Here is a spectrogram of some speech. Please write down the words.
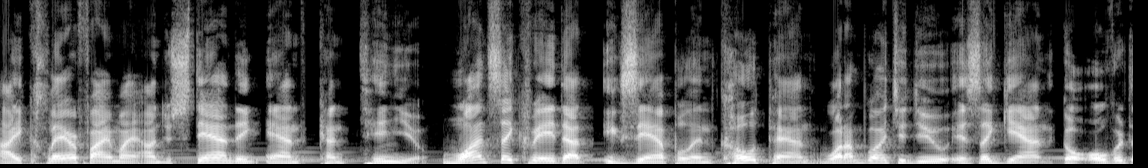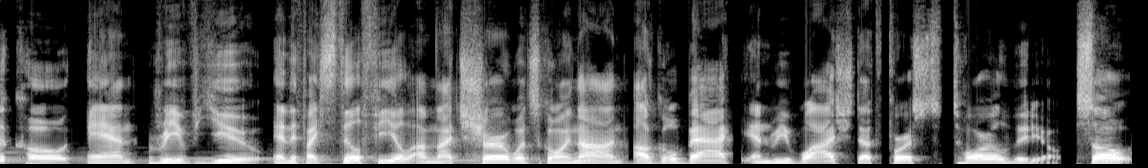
I clarify my understanding and continue. Once I create that example in CodePen, what I'm going to do is again, go over the code and review. And if I still feel I'm not sure what's going on, I'll go back and rewatch that first tutorial video. So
